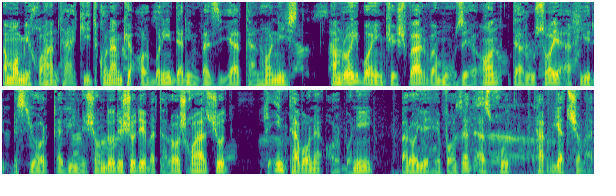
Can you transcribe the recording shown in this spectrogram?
اما می خواهم تأکید کنم که آلبانی در این وضعیت تنها نیست. همراهی با این کشور و موضع آن در روزهای اخیر بسیار قوی نشان داده شده و تلاش خواهد شد که این توان آلبانی برای حفاظت از خود تقویت شود.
